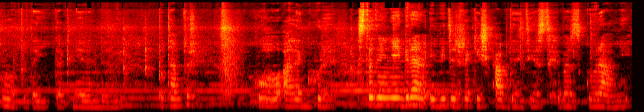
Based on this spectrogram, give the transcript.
czemu tutaj tak nie renderuje, bo tam to się... Wow, ale góry. Ostatnio nie grałem i widzę, że jakiś update jest chyba z górami.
